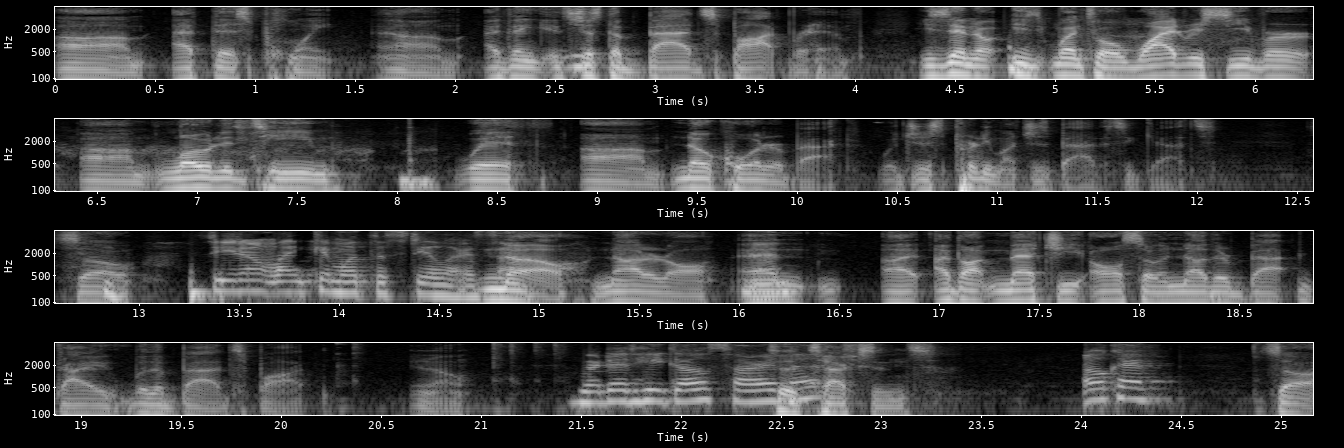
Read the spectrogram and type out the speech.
um, at this point. Um, I think it's just a bad spot for him. He's in. A, he went to a wide receiver um, loaded team with um, no quarterback, which is pretty much as bad as it gets. So, so you don't like him with the Steelers? Though? No, not at all. And I, I thought Metchie also another bad guy with a bad spot. You know, where did he go? Sorry, to Mitch? the Texans. Okay. So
